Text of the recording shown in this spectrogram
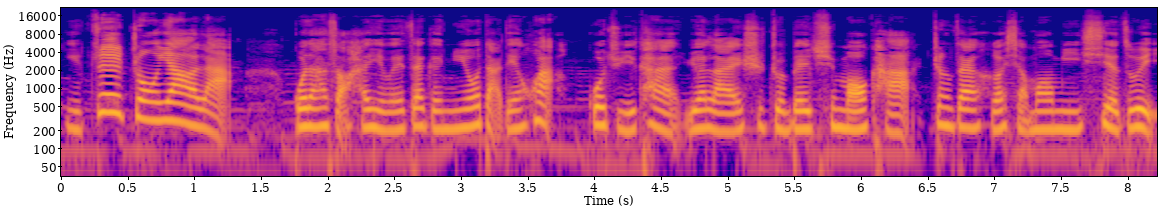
你最重要啦。”郭大嫂还以为在给女友打电话，过去一看，原来是准备去猫咖，正在和小猫咪谢罪。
